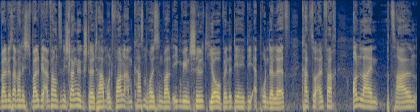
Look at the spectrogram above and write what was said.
weil wir es einfach nicht, weil wir einfach uns in die Schlange gestellt haben und vorne am Kassenhäuschen war halt irgendwie ein Schild, yo, wenn du dir hier die App runterlädst, kannst du einfach online bezahlen,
